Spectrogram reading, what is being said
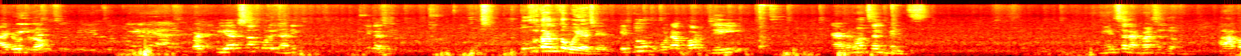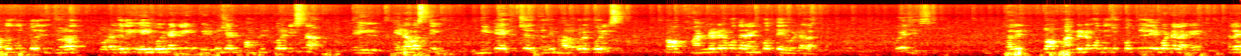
I don't know but Pearson বলে জানি। ঠিক আছে? দুর্দান্ত বই আছে। কিন্তু ওটা ফর যেই advance and mains mains and অ্যাডভান্সের জন্য। আর আপাতত তুই তোরা তোরা যদি এই বইটাকে এ টু জেড কমপ্লিট করে নিস না, এই এনাবাস্তি নিটে যদি ভালো করে করিস টপ হান্ড্রেডের মধ্যে র্যাঙ্ক করতে এই বইটা লাগবে বুঝেছিস? তাহলে টপ হান্ড্রেডের মধ্যে যোগ করতে যদি এই বইটা লাগে, তাহলে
